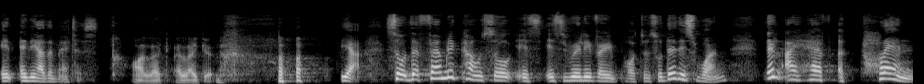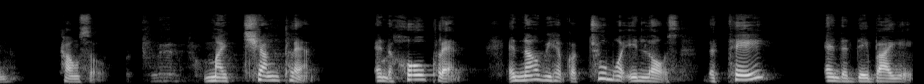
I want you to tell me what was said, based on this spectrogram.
and any other matters. Oh, I like, I like it. yeah. So the family council is, is really very important. So that is one. Then I have a clan council. A clan council. My Chiang clan and the whole clan. And now we have got two more in-laws, the Tay and the Debaye.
